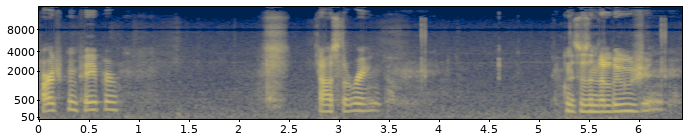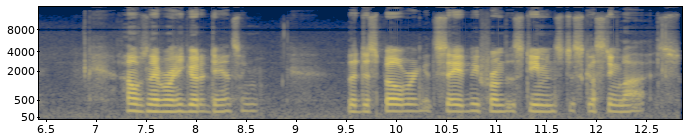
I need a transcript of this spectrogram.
parchment paper? No, it's the ring. This is an illusion. I was never any good at dancing. The dispel ring had saved me from this demon's disgusting lies.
